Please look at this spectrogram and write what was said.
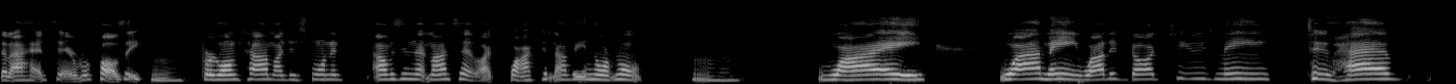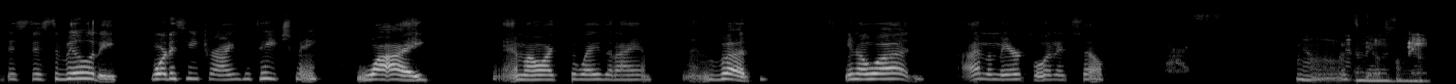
that I had cerebral palsy. Mm. For a long time, I just wanted, I was in that mindset like, why couldn't I be normal? Mhm. Why, why me? Why did God choose me to have this disability? What is He trying to teach me? Why am I like the way that I am? But you know what? I'm a miracle in itself. Oh, that's beautiful. Amazing.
